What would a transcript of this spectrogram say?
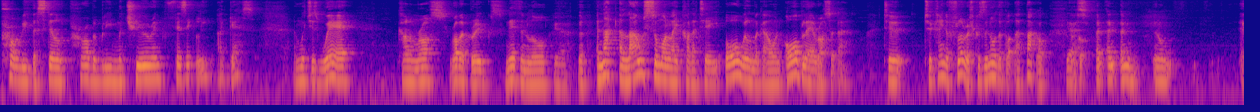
probably they're still probably maturing physically, I guess, and which is where Callum Ross, Robert Briggs, Nathan Lowe, yeah you know, and that allows someone like Connor T or Will McGowan or Blair Rossiter to to kind of flourish because they know they've got that backup. yes Got- And, and, and you know, eh,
